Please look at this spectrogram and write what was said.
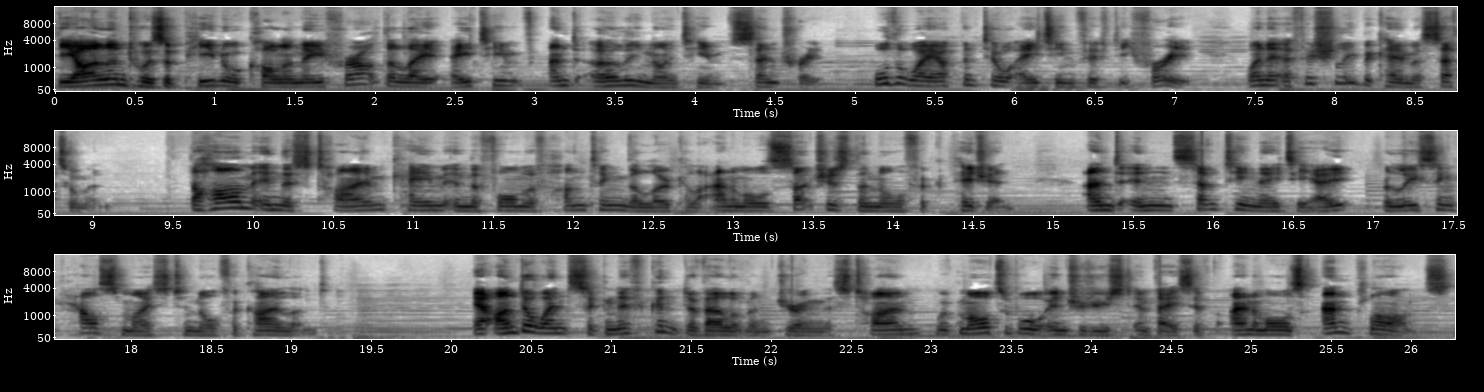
The island was a penal colony throughout the late 18th and early 19th century, all the way up until 1853, when it officially became a settlement. The harm in this time came in the form of hunting the local animals such as the Norfolk pigeon, and in 1788 releasing house mice to Norfolk Island. It underwent significant development during this time, with multiple introduced invasive animals and plants,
